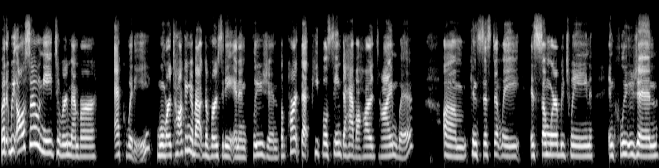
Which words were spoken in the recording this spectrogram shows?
But we also need to remember equity when we're talking about diversity and inclusion. The part that people seem to have a hard time with um, consistently is somewhere between inclusion,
